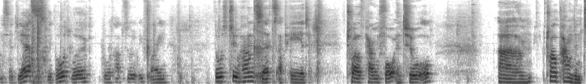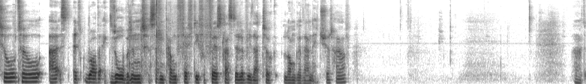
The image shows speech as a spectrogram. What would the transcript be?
he said yes, they both work, both absolutely fine. Those two handsets I paid £12 for in total. Um, £12 in total, uh, it's, it's, rather exorbitant, £7.50 for first class delivery, that took longer than it should have. That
